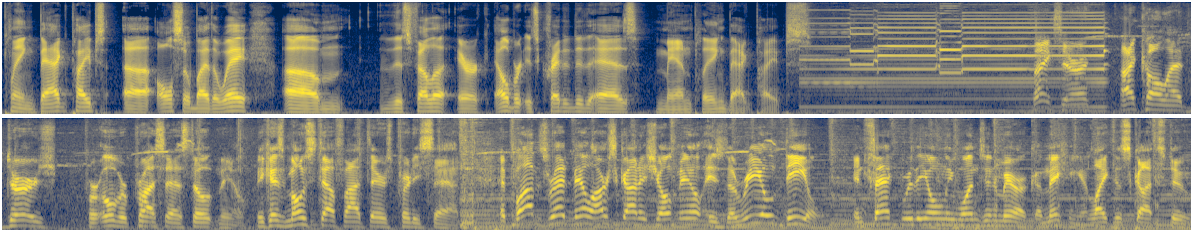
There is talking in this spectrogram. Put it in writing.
playing bagpipes. Uh, also, by the way, um, this fella Eric Albert is credited as man playing bagpipes. Thanks, Eric. I call that dirge for overprocessed oatmeal because most stuff out there is pretty sad. At Bob's Red Mill, our Scottish oatmeal is the real deal. In fact, we're the only ones in America making it like the Scots do.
